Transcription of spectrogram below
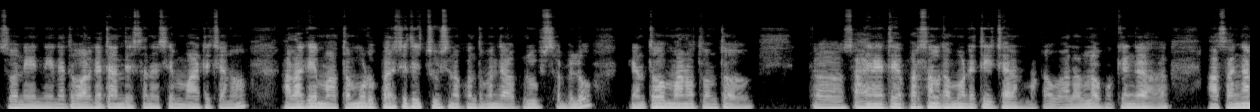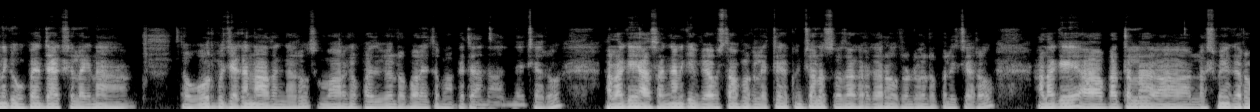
సో, నేను నేనైతే వాళ్ళకైతే అందిస్తాననేసి మాటిచ్చాను. అలాగే మా తమ్ముడు పరిస్థితి చూసిన కొంతమంది ఆ గ్రూప్ సభ్యులు ఎంతో మానవత్వంతో సహాయం అయితే పర్సనల్‌గా అమౌంట్ అయితే ఇచ్చారనమాట. వాళ్ళల్లో ముఖ్యంగా ఆ సంఘానికి ఉపాధ్యక్షులైన ఓర్పు జగన్నాథం గారు సుమారుగా పదివేల రూపాయలు అయితే మాకైతే అందించారు. అలాగే ఆ సంఘానికి వ్యవస్థాపకులైతే కుంచాల సుధాకర్ గారు రెండు వేల రూపాయలు ఇచ్చారు. అలాగే ఆ బత్తల లక్ష్మి గారు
